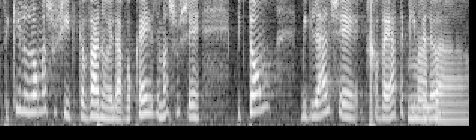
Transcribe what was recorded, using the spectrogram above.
זה כאילו לא משהו שהתכוונו אליו, אוקיי? זה משהו שפתאום, בגלל שחוויית הכיוולון... מה,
